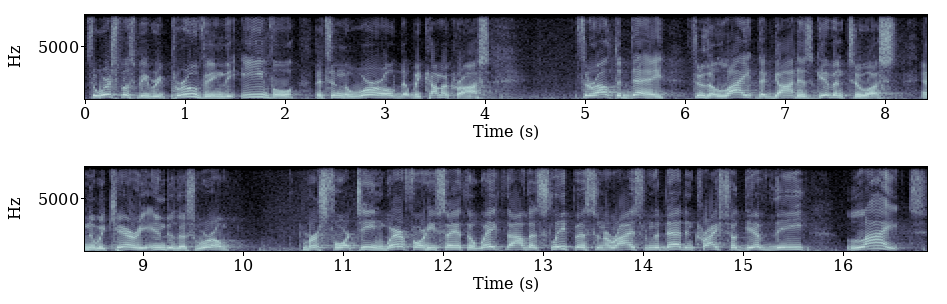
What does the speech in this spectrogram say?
So we're supposed to be reproving the evil that's in the world that we come across throughout the day through the light that God has given to us and that we carry into this world. Verse 14, Wherefore he saith, Awake thou that sleepest, and arise from the dead, and Christ shall give thee light.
